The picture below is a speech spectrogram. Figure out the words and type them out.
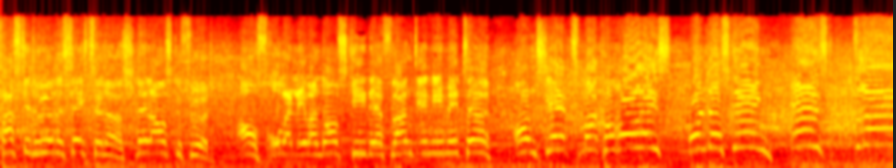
fast in Höhe des 16ers, schnell ausgeführt auf Robert Lewandowski, der flankt in die Mitte und jetzt Marco Reus und das Ding ist drin!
